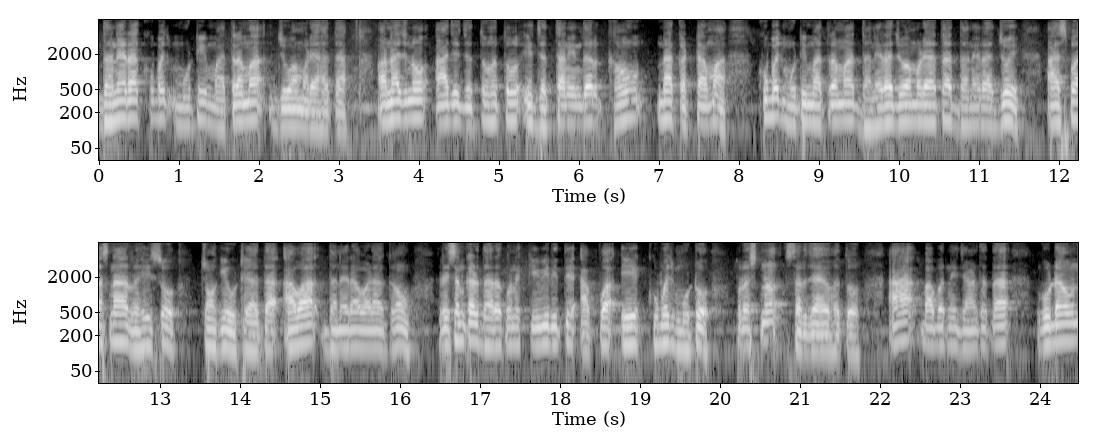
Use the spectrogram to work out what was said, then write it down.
ધનેરા ખૂબ જ મોટી માત્રામાં જોવા મળ્યા હતા. અનાજનો આ જે જથ્થો હતો એ જથ્થાની અંદર ઘઉંના કટ્ટામાં ખૂબ જ મોટી માત્રામાં ધનેરા જોવા મળ્યા હતા. ધનેરા જોઈ આસપાસના રહીશો ચોંકી ઉઠ્યા હતા. આવા ધનેરાવાળા ઘઉં રેશન કાર્ડ ધારકોને કેવી રીતે આપવા એ ખૂબ જ મોટો પ્રશ્ન સર્જાયો હતો. આ બાબતની જાણ થતાં ગોડાઉન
